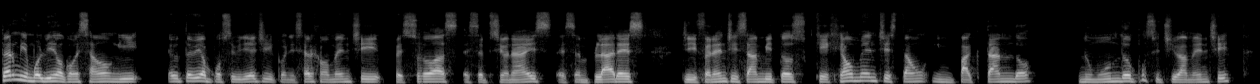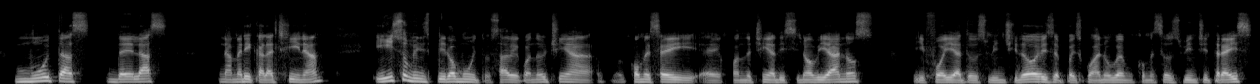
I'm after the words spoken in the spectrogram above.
ter me envolvido com essa ONG, eu tive a possibilidade de conhecer realmente pessoas excepcionais, exemplares, de diferentes âmbitos que realmente estão impactando no mundo positivamente, muitas delas na América Latina. E isso me inspirou muito, sabe? Quando eu tinha, comecei eh, quando eu tinha 19 anos e foi até os 22, depois a Nuvem comecei aos 23,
